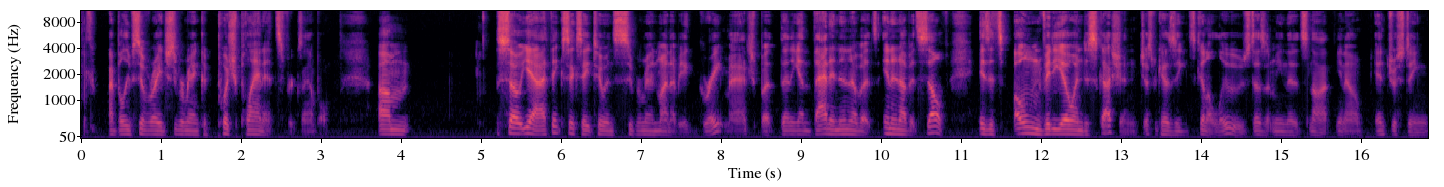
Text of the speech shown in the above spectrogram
I believe Silver Age Superman could push planets, for example. Um, so yeah, I think 682 and Superman might not be a great match, but then again, that in and of its in and of itself is its own video and discussion. Just because he's gonna lose doesn't mean that it's not, you know, interesting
